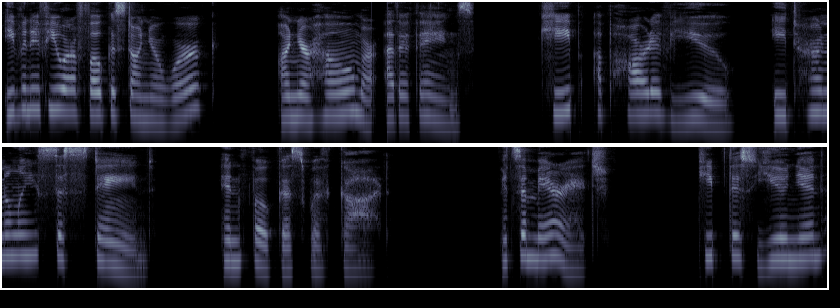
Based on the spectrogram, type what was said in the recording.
Even if you are focused on your work, on your home, or other things, keep a part of you eternally sustained in focus with God. It's a marriage. Keep this union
